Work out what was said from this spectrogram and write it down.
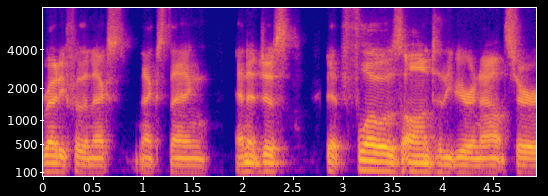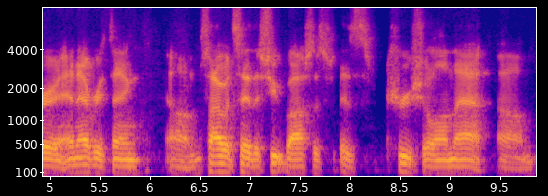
ready for the next next thing, and it just it flows onto the, your announcer and everything. Um, so I would say the chute boss is, is crucial on that. Um,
